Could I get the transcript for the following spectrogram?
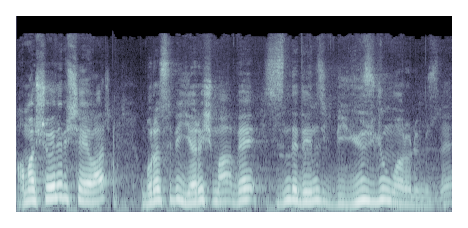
Ama şöyle bir şey var. Burası bir yarışma ve sizin de dediğiniz gibi 100 gün var önümüzde.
